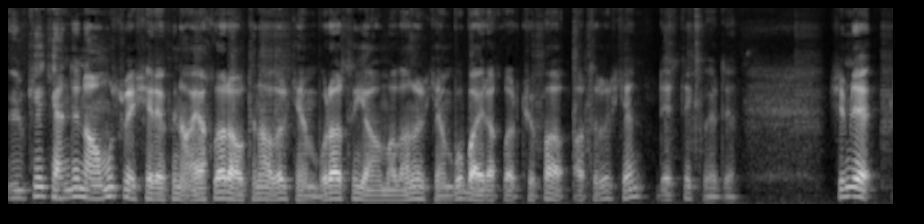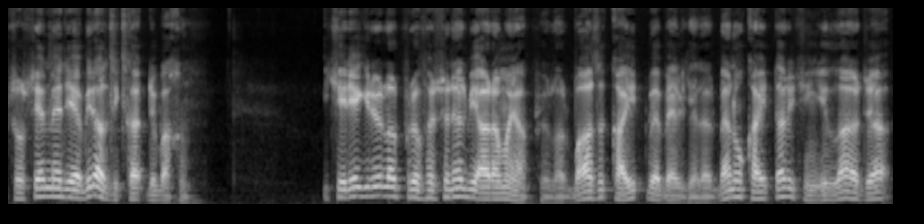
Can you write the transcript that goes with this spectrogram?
ülke kendi namus ve şerefini ayaklar altına alırken, burası yağmalanırken, bu bayraklar çöpe atılırken destek verdi. Şimdi sosyal medyaya biraz dikkatli bakın. İçeriye giriyorlar, profesyonel bir arama yapıyorlar. Bazı kayıt ve belgeler. Ben o kayıtlar için yıllarca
